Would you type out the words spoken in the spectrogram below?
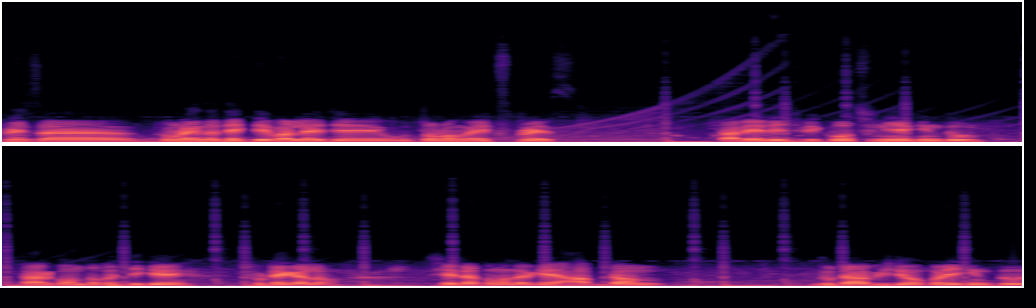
তো ফ্রেন্ডস তোমরা কিন্তু দেখতে পারলে যে উত্তরবঙ্গ এক্সপ্রেস তার এলএইচবি কোচ নিয়ে কিন্তু তার গন্তব্যের দিকে ছুটে গেল। সেটা তোমাদেরকে আপ ডাউন দুটা ভিডিও করেই কিন্তু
